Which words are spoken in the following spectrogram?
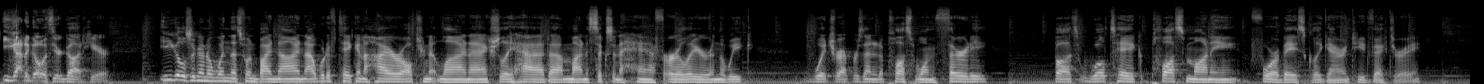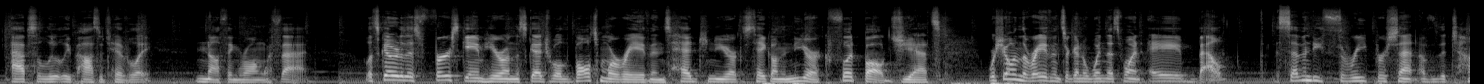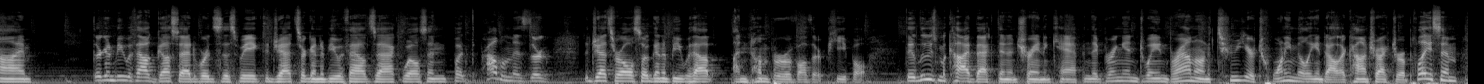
You got to go with your gut here. Eagles are going to win this one by nine. I would have taken a higher alternate line. I actually had uh, minus six and a half earlier in the week, which represented a plus 130. But we'll take plus money for a basically guaranteed victory. Absolutely, positively, nothing wrong with that. Let's go to this first game here on the schedule. The Baltimore Ravens head to New York to take on the New York Football Jets. We're showing the Ravens are going to win this one about 73% of the time. They're going to be without Gus Edwards this week. The Jets are going to be without Zach Wilson. But the problem is, they're, the Jets are also going to be without a number of other people. They lose Mekhi Becton in training camp, and they bring in Duane Brown on a two year, $20 million contract to replace him,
